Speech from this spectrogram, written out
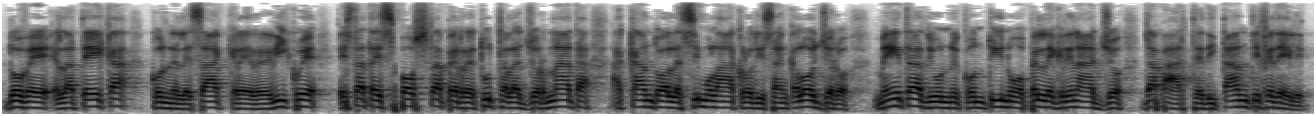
dove la teca con le sacre reliquie è stata esposta per tutta la giornata accanto al simulacro di San Calogero, meta di un continuo pellegrinaggio da parte di tanti fedeli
